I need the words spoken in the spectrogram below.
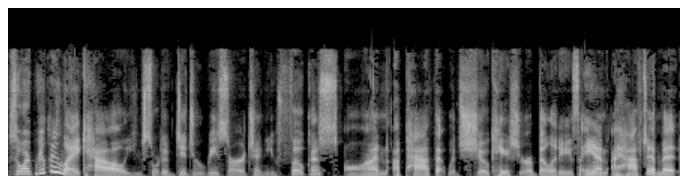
So I really like how you sort of did your research and you focused on a path that would showcase your abilities. And I have to admit,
